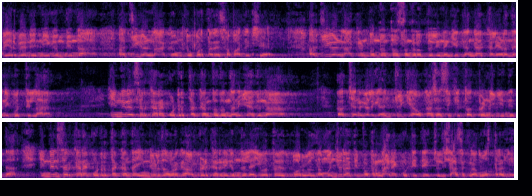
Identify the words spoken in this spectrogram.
ಬೇರೆ ಬೇರೆ ನಿಗಮದಿಂದ ಅರ್ಜಿಗಳನ್ನ ಹಾಕೊಂಡ್ಬಿಟ್ಟು ಬರ್ತಾರೆ ಸಭಾಧ್ಯಕ್ಷೆ. ಅರ್ಜಿಗಳನ್ನ ಹಾಕೊಂಡು ಬಂದಂತ ಸಂದರ್ಭದಲ್ಲಿ ನನಗೆ ಗಂಗಾ ಕಲ್ಯಾಣ ನನಗೆ ಗೊತ್ತಿಲ್ಲ. ಹಿಂದಿನ ಸರ್ಕಾರ ಕೊಟ್ಟಿರ್ತಕ್ಕಂಥದ್ದು ನನಗೆ ಅದನ್ನ ಜನಗಳಿಗೆ ಹಂಚಲಿಕ್ಕೆ ಅವಕಾಶ ಸಿಕ್ಕಿತ್ತು ಅದು ಪೆಂಡಿಂಗ್ ಹಿಂದಿನ ಸರ್ಕಾರ ಕೊಟ್ಟಿರ್ತಕ್ಕಂಥ ಹಿಂದುಳಿದ ವರ್ಗ ಅಂಬೇಡ್ಕರ್ ನಿಗಮದಲ್ಲಿ ಐವತ್ತೈದು ಬೋರ್ವೆಲ್ ಮಂಜೂರಾತಿ ಪತ್ರ ನಾನೇ ಕೊಟ್ಟಿದ್ದೆ ಆಕ್ಚುಲಿ ಶಾಸಕನಾದ ವಸ್ತ್ರಲ್ಲಿ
